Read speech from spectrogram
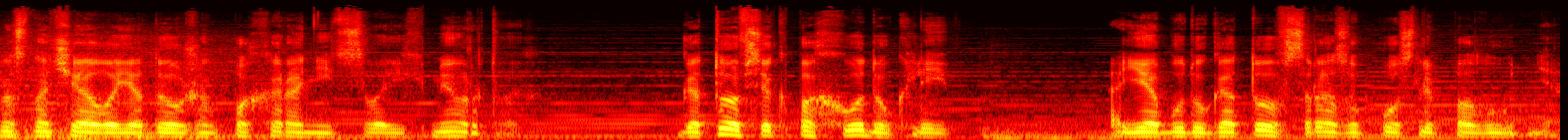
Но сначала я должен похоронить своих мертвых. Готовься к походу, Клип. А я буду готов сразу после полудня.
